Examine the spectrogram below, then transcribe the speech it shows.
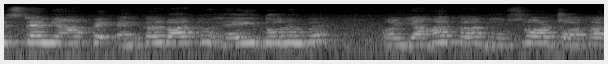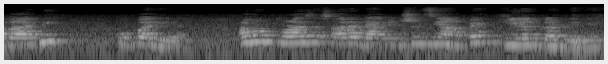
इस टाइम यहाँ पे एंकल बार तो है ही दो नंबर और यहाँ का दूसरा और चौथा बार भी ऊपर ही है। अब हम थोड़ा सा सारा डायमेंशन यहाँ पे क्लियर कर देंगे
